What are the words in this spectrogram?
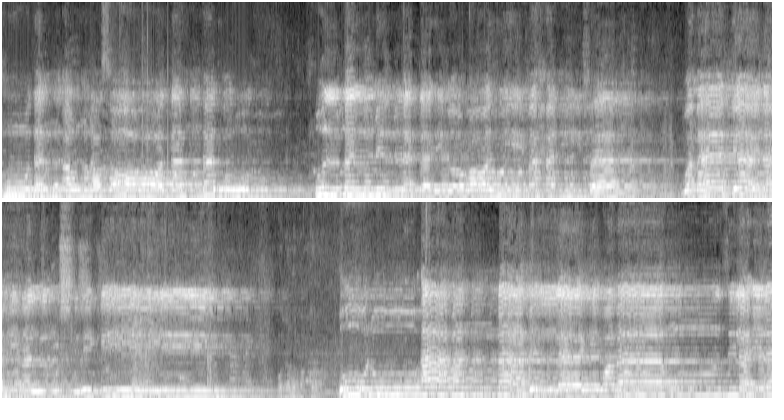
هودا أو نصارى تهتدوا. قل بل ملة إبراهيم حنيفا. وما كان من المشركين. قولوا آمنا بالله وما أنزل إلينا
